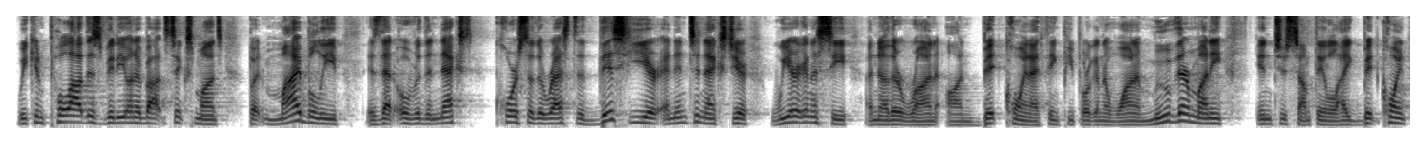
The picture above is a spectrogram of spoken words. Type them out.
we can pull out this video in about six months, but my belief is that over the next course of the rest of this year and into next year, we are going to see another run on Bitcoin. I think people are going to want to move their money into something like Bitcoin.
